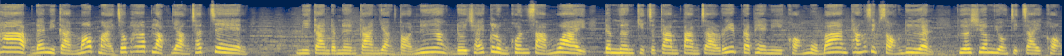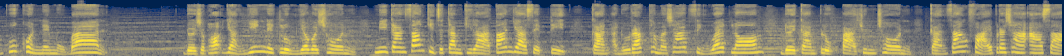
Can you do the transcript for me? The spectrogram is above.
ภาพได้มีการมอบหมายเจ้าภาพหลักอย่างชัดเจน มีการดำเนินการอย่างต่อเนื่อง โดยใช้กลุ่มคนสามวัยดำเนินกิจกรรมตามจารีตประเพณีของหมู่บ้านทั้ง 12 เดือน เพื่อเชื่อมโยงจิตใจของผู้คนในหมู่บ้าน โดยเฉพาะอย่างยิ่งในกลุ่มเยาวชน มีการสร้างกิจกรรมกีฬาต้านยาเสพติด การอนุรักษ์ธรรมชาติสิ่งแวดล้อม โดยการปลูกป่าชุมชน การสร้างฝายประชาอาสา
